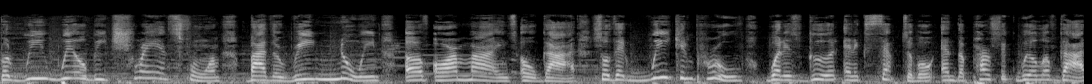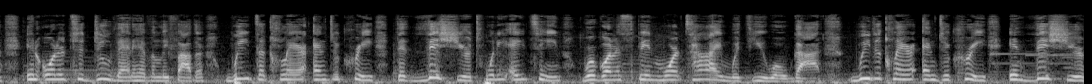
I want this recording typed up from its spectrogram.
but we will be transformed by the renewing of our minds, oh God, so that we can prove what is good and acceptable and the perfect will of God. In order to do that, Heavenly Father, we declare and decree that this year, 2018, we're going to spend more time with you, oh God. We declare and decree in this year,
